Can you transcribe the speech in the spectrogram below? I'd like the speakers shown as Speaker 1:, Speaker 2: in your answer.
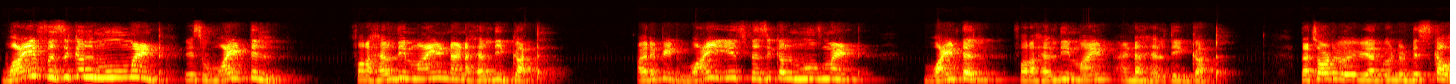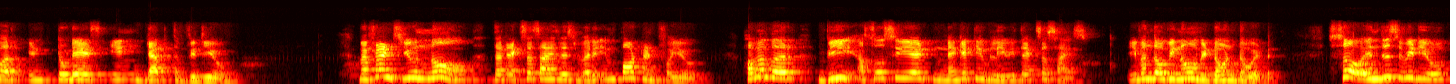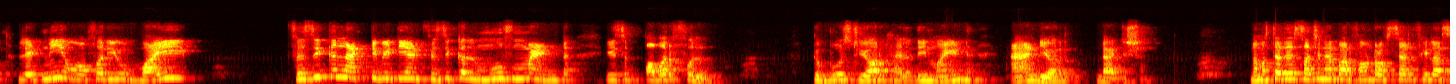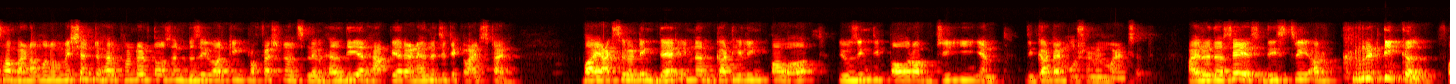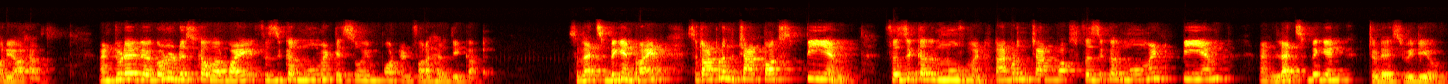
Speaker 1: Why physical movement is vital for a healthy mind and a healthy gut. I repeat, why is physical movement vital for a healthy mind and a healthy gut? That's what we are going to discover in today's in depth video. My friends, you know that exercise is very important for you. However, we associate negatively with exercise, even though we know we don't do it. So, in this video, let me offer you why physical activity and physical movement is powerful to boost your healthy mind and your digestion. Namaste, this is Sachin founder of Self Healers Hub, and I'm on a mission to help 100,000 busy working professionals live healthier, happier, and energetic lifestyle by accelerating their inner gut healing power using the power of GEM, the gut emotion and mindset. Ayurveda says these three are critical for your health. And today we are going to discover why physical movement is so important for a healthy gut. So let's begin, right? So type it in the chat box PM, physical movement. Type it in the chat box, physical movement, PM, and let's begin today's video.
